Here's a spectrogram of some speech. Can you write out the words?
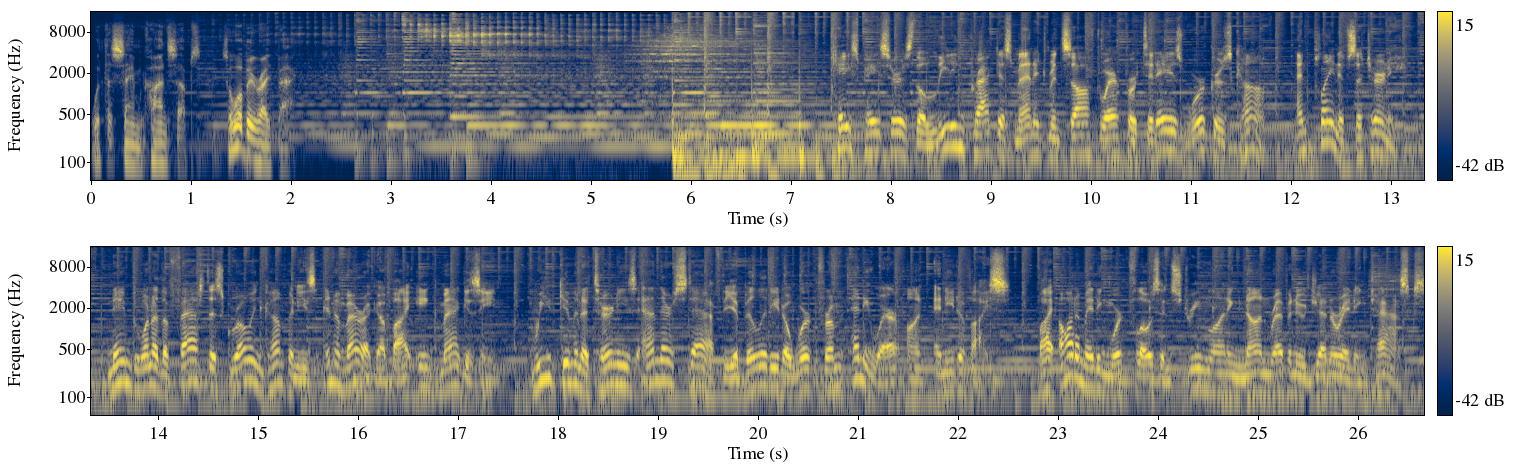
with the same concepts. So we'll be right back. Case Pacer is the leading practice management software for today's workers' comp and plaintiff's attorney. Named one of the fastest growing companies in America by Inc. magazine We've given attorneys and their staff the ability to work from anywhere on any device. By automating workflows and streamlining non revenue generating tasks,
